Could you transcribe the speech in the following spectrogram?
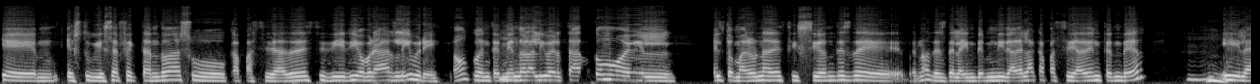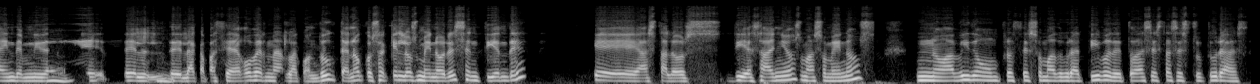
que, estuviese afectando a su capacidad de decidir y obrar libre, ¿no? Entendiendo la libertad como el, el tomar una decisión desde, bueno, desde la indemnidad de la capacidad de entender y la indemnidad de, la capacidad de gobernar la conducta, ¿no? Cosa que en los menores se entiende que hasta los 10 años más o menos no ha habido un proceso madurativo de todas estas estructuras,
